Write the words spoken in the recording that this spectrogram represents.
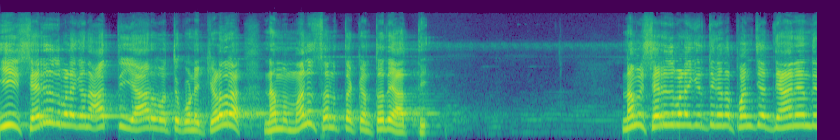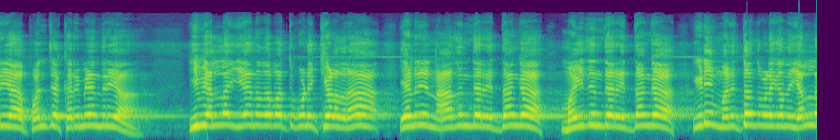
ಈ ಶರೀರದ ಒಳಗೆ ಅತ್ತಿ ಯಾರು ಒತ್ತುಕೊಂಡು ಕೇಳಿದ್ರೆ? ನಮ್ಮ ಮನಸ್ಸು ಅನ್ನತಕ್ಕಂಥದ್ದೇ ಅತ್ತಿ. ನಮ್ಮ ಶರೀರದ ಒಳಗೆ ಇರ್ತಕ್ಕಂಥ ಪಂಚ ಜ್ಞಾನೇಂದ್ರಿಯ ಪಂಚ ಕರ್ಮೇಂದ್ರಿಯ ಇವೆಲ್ಲ ಏನದವ ತಗೊಂಡು ಕೇಳಿದ್ರೆ? ಏನ್ರಿ ನಾದಿಂದೇರು ಇದ್ದಂಗ ಮೈದಿಂದೇರು ಇದ್ದಂಗ, ಇಡೀ ಮನೆತನದ ಒಳಗೆ ಅಂದ್ರೆ ಎಲ್ಲ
